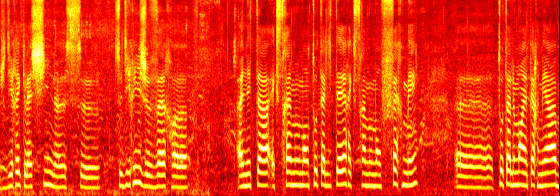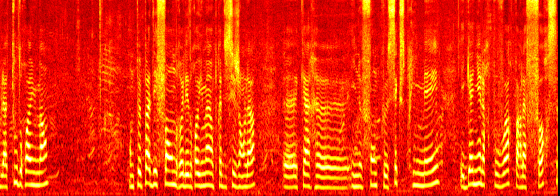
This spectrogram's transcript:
je dirais que la Chine se, se dirige vers un État extrêmement totalitaire, extrêmement fermé, totalement imperméable à tout droit humain. On ne peut pas défendre les droits humains auprès de ces gens-là, euh, car euh, ils ne font que s'exprimer et gagner leur pouvoir par la force,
